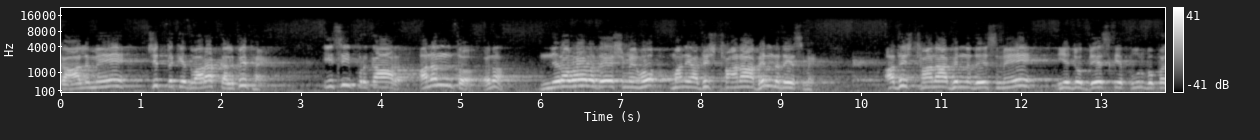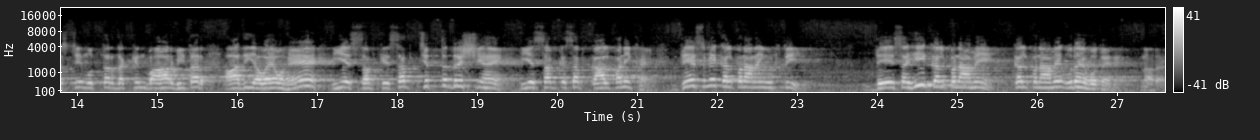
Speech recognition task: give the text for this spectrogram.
काल में चित्त के द्वारा कल्पित हैं। इसी प्रकार अनंत, है ना निरवय देश में हो, माने अधिष्ठाना भिन्न देश में। अधिष्ठाना भिन्न देश में ये जो देश के पूर्व, पश्चिम, उत्तर, दक्षिण, बाहर, भीतर आदि अवयव हैं, ये सब के सब चित्त दृश्य हैं, ये सब के सब काल्पनिक हैं। देश में कल्पना नहीं उठती। देश ही कल्पना में कल्पना में उदय होते हैं, नारायण।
